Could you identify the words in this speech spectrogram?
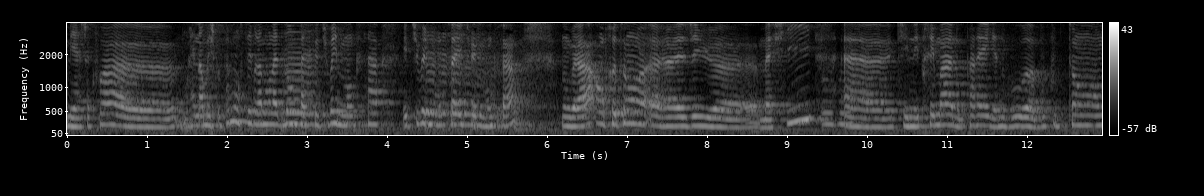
Mais à chaque fois, euh, non, mais je peux pas me lancer vraiment là-dedans Mmh. parce que tu vois, il me manque ça. Et tu vois, il me manque ça. Et tu vois, il me manque ça. Donc voilà, entre-temps, euh, j'ai eu euh, ma fille Mhm. euh, qui est née préma, donc pareil, à nouveau beaucoup de temps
